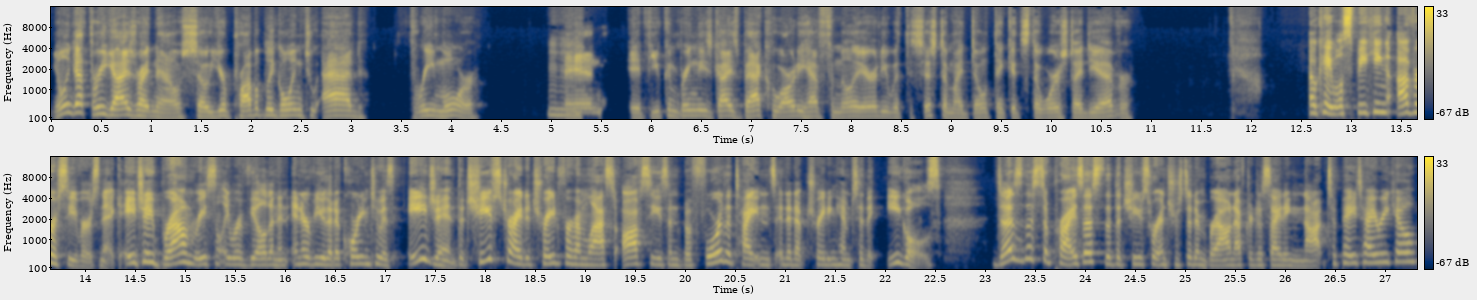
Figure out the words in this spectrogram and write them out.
You only got three guys right now, so you're probably going to add three more Mm-hmm. And if you can bring these guys back who already have familiarity with the system, I don't think it's the worst idea ever. Okay, well, speaking of receivers, Nick, AJ Brown recently revealed in an interview that according to his agent, the Chiefs tried to trade for him last offseason before the Titans ended up trading him to the Eagles. Does this surprise us that the Chiefs were interested in Brown after deciding not to pay Tyreek Hill?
